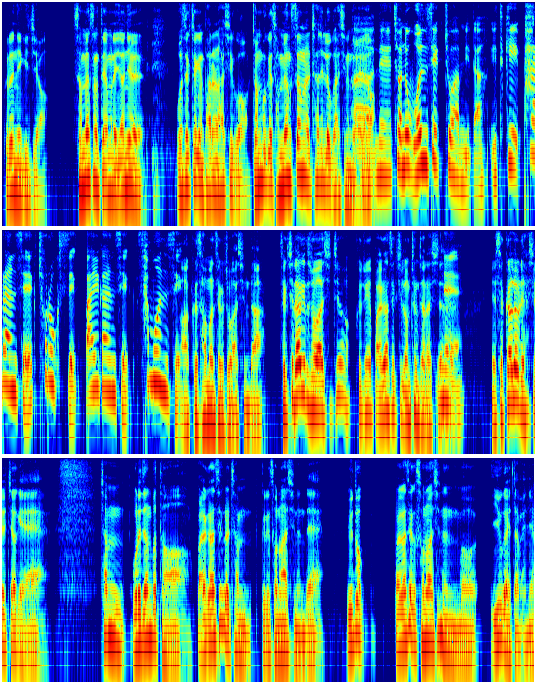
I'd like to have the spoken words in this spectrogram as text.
그런 얘기죠. 선명성 때문에 연일 원색적인 발언을 하시고 전북의 선명성을 찾으려고 하시는 거예요. 아, 네, 저는 원색 좋아합니다. 이 특히 파란색, 초록색, 빨간색, 삼원색. 아, 그 삼원색을 좋아하신다. 색칠하기도 좋아하시죠? 그 중에 빨간 색칠 엄청 잘하시잖아요. 네. 예, 색깔놀이 하실 적에 참 오래전부터 빨간색을 참 그리 선호하시는데 유독 빨간색을 선호하시는 뭐 이유가 있다면요?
